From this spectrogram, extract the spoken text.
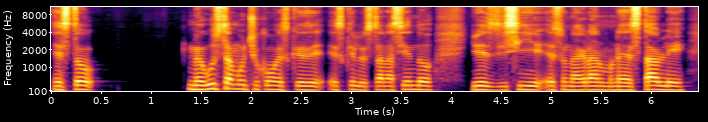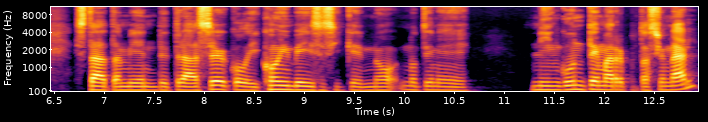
Esto me gusta mucho cómo es que, es que lo están haciendo. USDC es una gran moneda estable. Está también detrás Circle y Coinbase, así que no, no tiene ningún tema reputacional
